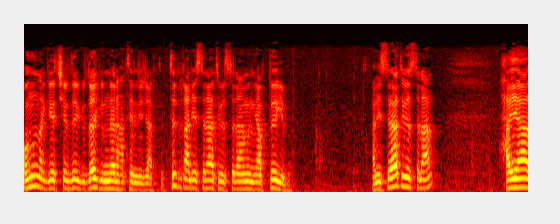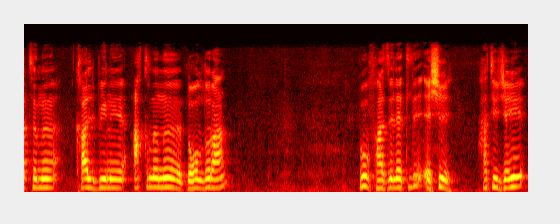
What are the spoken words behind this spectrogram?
onunla geçirdiği güzel günleri hatırlayacaktır. Tıpkı Aleyhisselatü Vesselam'ın yaptığı gibi. Aleyhisselatü Vesselam hayatını, kalbini, aklını dolduran bu faziletli eşi Hatice'yi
